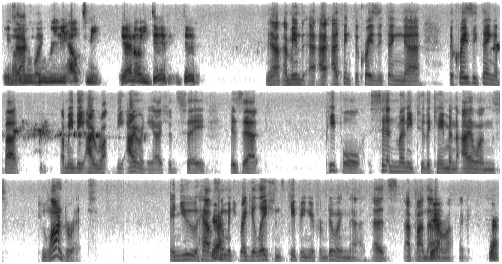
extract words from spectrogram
You know, Exactly. you, you really helped me. Yeah, no, he did. He did. Yeah, I mean, I, I think the crazy thing, uh, the crazy thing about, I mean, the the irony, I should say, is that people send money to the Cayman Islands to launder it, and you have Yeah. so many regulations keeping you from doing that. It's, I find that Yeah. ironic. Yeah,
